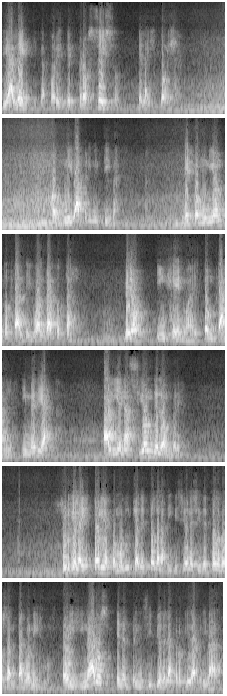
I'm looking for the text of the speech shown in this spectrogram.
dialéctica, por este proceso de la historia comunidad primitiva, de comunión total, de igualdad total, pero ingenua, espontánea, inmediata, alienación del hombre. Surge la historia como lucha de todas las divisiones y de todos los antagonismos, originados en el principio de la propiedad privada.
